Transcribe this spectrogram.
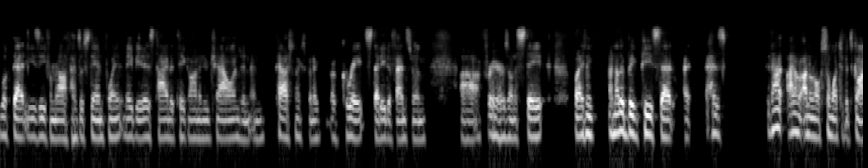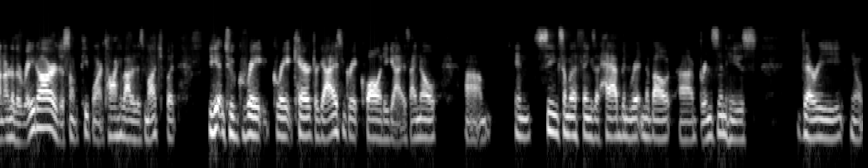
look that easy from an offensive standpoint, maybe it is time to take on a new challenge. And, and Pasichnuk's been a, a great, steady defenseman uh, for Arizona State. But I think another big piece that has not I don't I don't know so much if it's gone under the radar or just some people aren't talking about it as much, but you get into great great character guys and great quality guys. I know um, in seeing some of the things that have been written about uh, Brinson, he's very you know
